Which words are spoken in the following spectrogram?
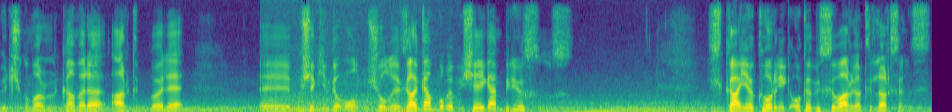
3 numaralı kamera artık böyle eee, bu şekilde olmuş oluyor. Zaten bunu şeyden biliyorsunuz. Scania Corning otobüsü var hatırlarsanız.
